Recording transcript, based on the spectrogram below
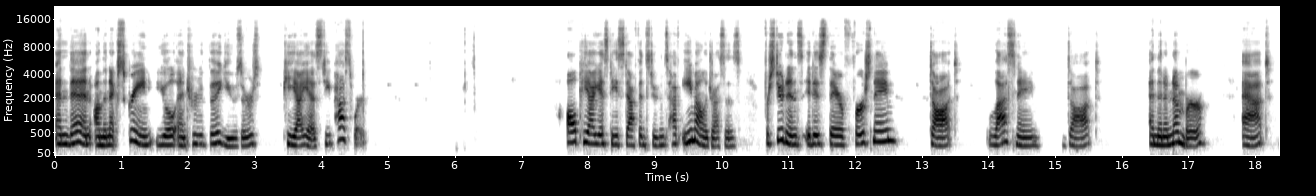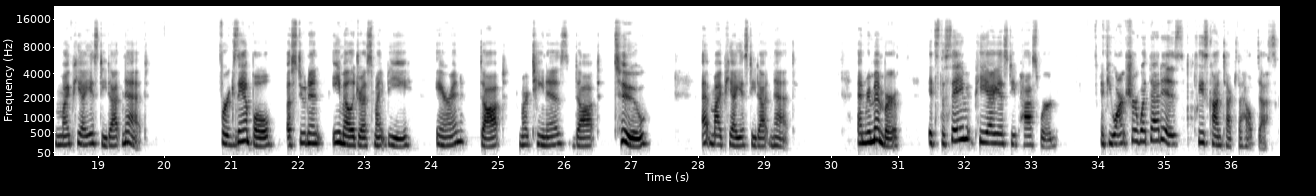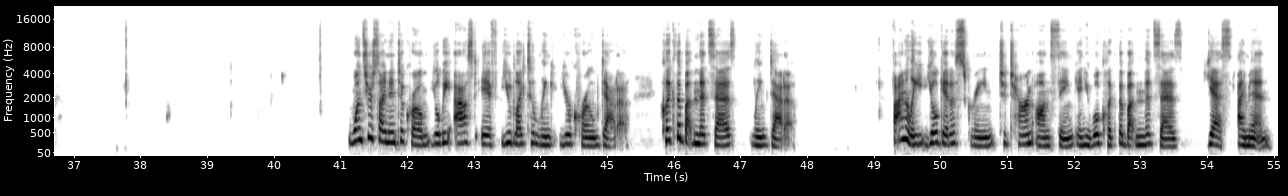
and then on the next screen, you'll enter the user's PISD password. All PISD staff and students have email addresses. For students, it is their first name dot last name dot and then a number at mypisd.net. For example, a student email address might be aaron.martinez.2 at mypisd.net. And remember, it's the same PISD password. If you aren't sure what that is, please contact the help desk. Once you're signed into Chrome, you'll be asked if you'd like to link your Chrome data. Click the button that says Link Data. Finally, you'll get a screen to turn on sync and you will click the button that says, Yes, I'm in.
